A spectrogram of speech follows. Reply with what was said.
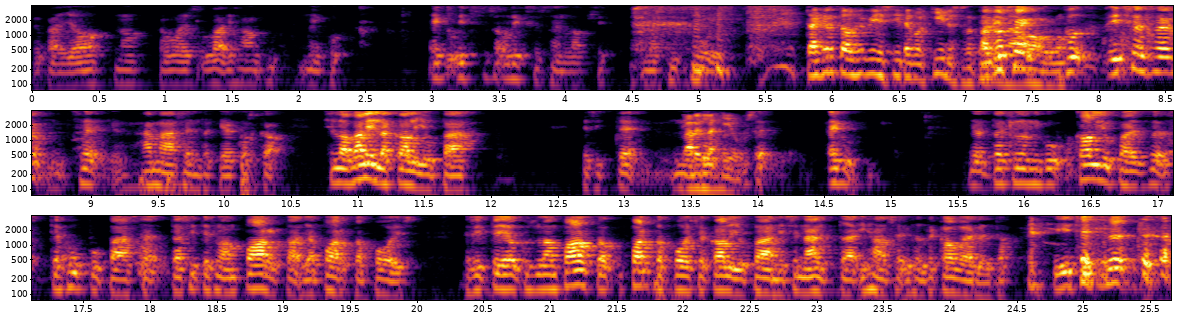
joka joo, no se voisi olla ihan niin kuin, Eikö itse asiassa oliko se sen lapsi? Tämä kertoo hyvin siitä, kun No, kun tarina se, ollut. kun itse asiassa se hämää sen takia, koska sillä on välillä kaljupää ja sitten... Välillä niinku- hiukset. Ei, kun- ja, tai sillä on niinku kaljupää ja sitten huppu päässä, tai sitten sillä on parta ja parta pois. Ja sitten kun sillä on parta, parta pois ja kaljupää, niin se näyttää ihan se yhdeltä kaverilta. Niin Itse asiassa se,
